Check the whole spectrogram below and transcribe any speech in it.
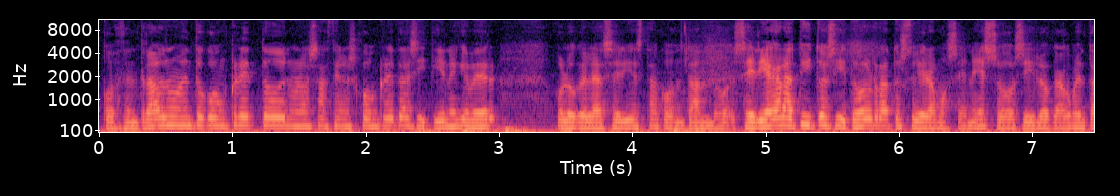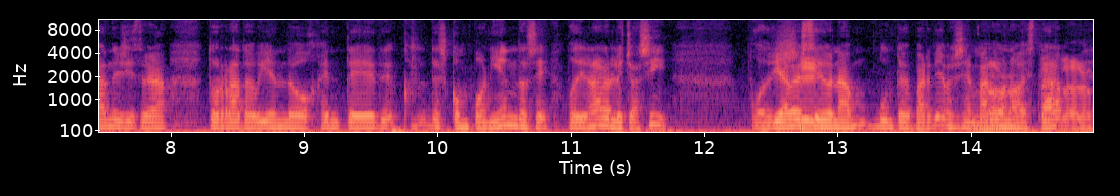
concentrado en un momento concreto, en unas acciones concretas y tiene que ver con lo que la serie está contando. Sería gratuito si todo el rato estuviéramos en eso, si lo que ha comentado si estuviera todo el rato viendo gente de- descomponiéndose. Podrían haberlo hecho así. Podría haber Sí. sido un punto de partida, pero sin embargo No, no, no, está. está claro.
